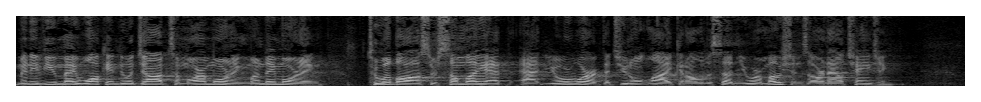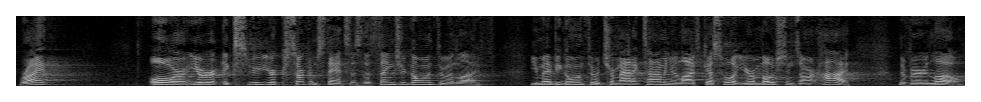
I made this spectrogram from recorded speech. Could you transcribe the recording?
Many of you may walk into a job tomorrow morning, Monday morning, to a boss or somebody at, at your work that you don't like, and all of a sudden your emotions are now changing, right? Or your, your circumstances, the things you're going through in life. You may be going through a traumatic time in your life. Guess what? Your emotions aren't high, they're very low.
